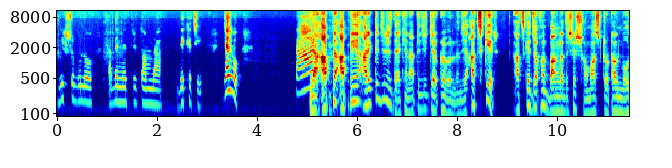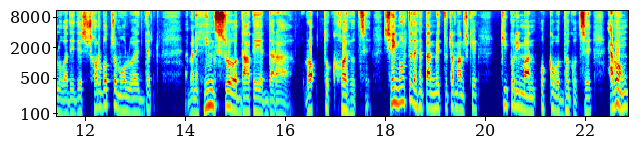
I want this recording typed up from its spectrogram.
দৃশ্যগুলো তাদের নেতৃত্ব আমরা দেখেছি। যাই হোক তার আপনি আপনি আরেকটা জিনিস দেখেন আপনি যে বললেন যে আজকের আজকে যখন বাংলাদেশের সমাজ টোটাল মৌলবাদীদের সর্বত্র মৌলবাদীদের মানে হিংস্র দাঁতের দ্বারা রক্ত ক্ষয় হচ্ছে সেই মুহূর্তে দেখেন তার মৃত্যুটা মানুষকে কি পরিমাণ ঐক্যবদ্ধ করছে এবং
